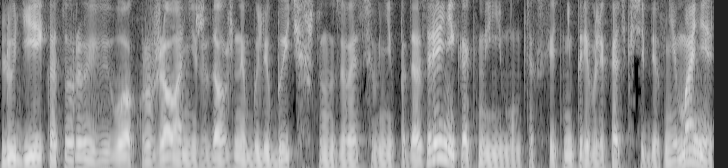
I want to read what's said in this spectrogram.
людей, которые его окружал, они же должны были быть, что называется, вне подозрений, как минимум, так сказать, не привлекать к себе внимания.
